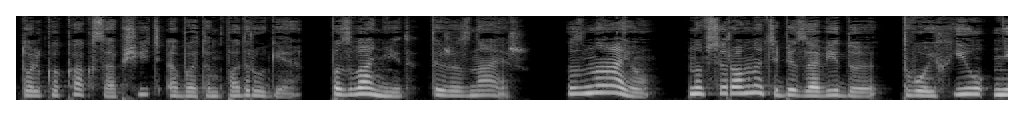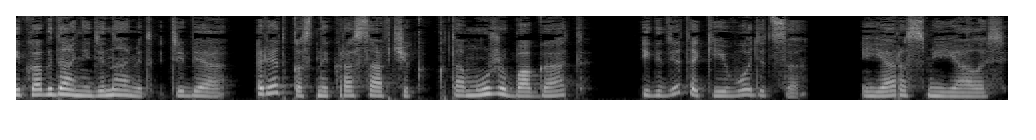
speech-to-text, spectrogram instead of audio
только как сообщить об этом подруге? Позвонит, ты же знаешь. Знаю, но все равно тебе завидую. Твой Хью никогда не динамит тебя. Редкостный красавчик, к тому же богат и где такие водятся?» я рассмеялась.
